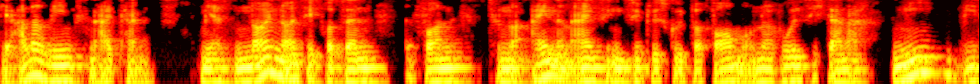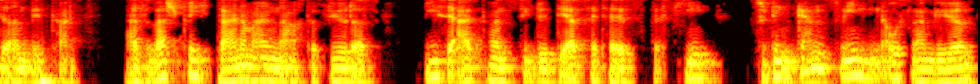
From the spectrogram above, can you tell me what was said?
die allerwenigsten Altcoins, mehr als 99 Prozent davon tun nur einen einzigen Zyklus gut performen und erholen sich danach nie wieder an Bitcoin. Also was spricht deiner Meinung nach dafür, dass diese Altcoins, die du derzeit hältst, dass die zu den ganz wenigen Ausnahmen gehören,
